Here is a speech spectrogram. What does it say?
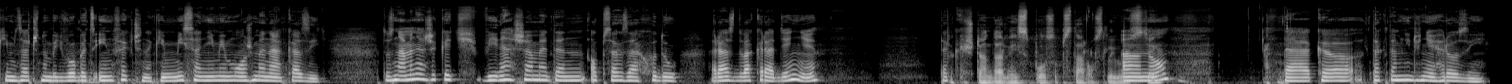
kým začnú byť vôbec infekčné, kým my sa nimi môžeme nakaziť. To znamená, že keď vynášame ten obsah záchodu raz, dvakrát denne, tak... Taký štandardný spôsob starostlivosti. Áno, tak, e, tak tam nič nehrozí.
